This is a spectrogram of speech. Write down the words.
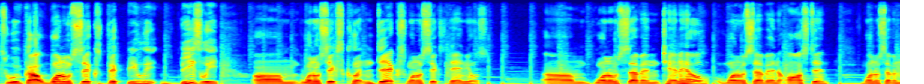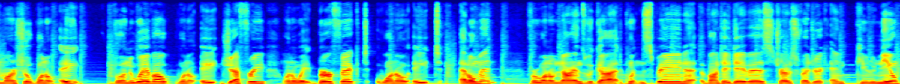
So we've got 106 Vic Beasley, um, 106 Clinton Dix, 106 Daniels, um, 107 Tannehill, 107 Austin, 107 Marshall, 108 Villanueva, 108 Jeffery, 108 Perfect, 108 Edelman. For 109s, we got Quinton Spain, Vontae Davis, Travis Frederick, and Keanu Neal.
